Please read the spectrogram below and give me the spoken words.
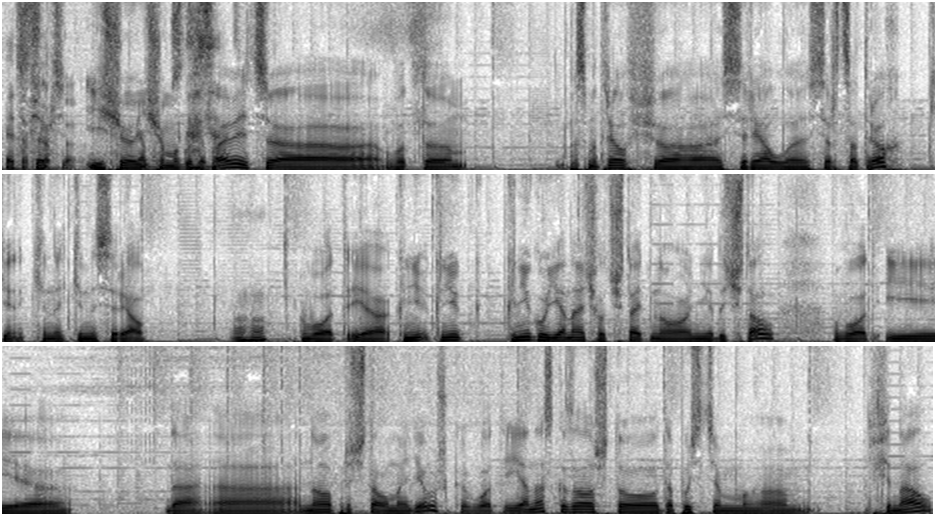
Это все, Кстати, что... еще, еще могу сказать. добавить, а, вот эм, посмотрел а, сериал э, «Сердца трех», ки- кино, киносериал, Мгм. вот, я кни- кни- книгу я начал читать, но не дочитал, вот, и да, а, но прочитала моя девушка, вот, и она сказала, что, допустим, эм, финал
